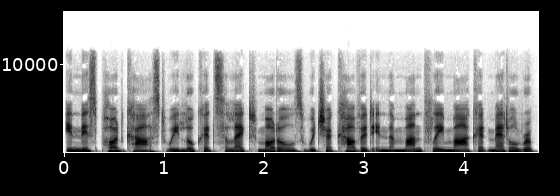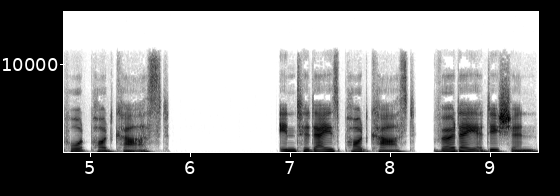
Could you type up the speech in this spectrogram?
In this podcast, we look at select models which are covered in the monthly Market Metal Report podcast. In today's podcast, Verde Edition,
